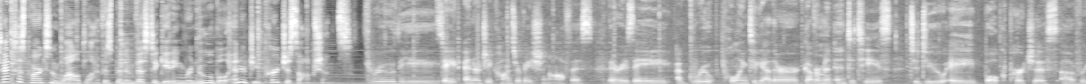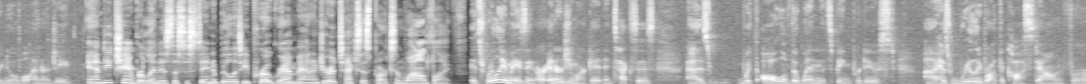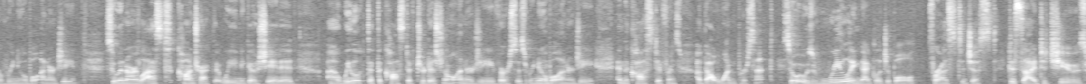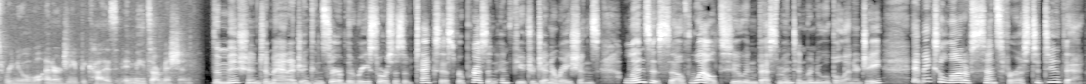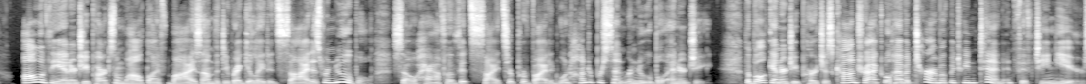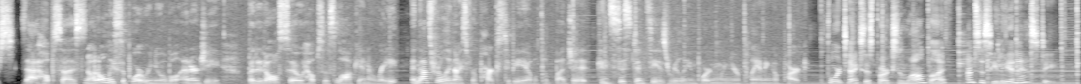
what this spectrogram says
Texas Parks and Wildlife has been investigating renewable energy purchase options. Through the State Energy Conservation Office, there is a, a group pulling together government entities to do a bulk purchase of renewable energy. Andy Chamberlain is the Sustainability Program Manager at Texas Parks and Wildlife. It's really amazing. Our energy market in Texas has, with all of the wind that's being produced, uh, has really brought the cost down for renewable energy. So, in our last contract that we negotiated, uh, we looked at the cost of traditional energy versus renewable energy, and the cost difference about 1%. So, it was really negligible for us to just decide to choose renewable energy because it meets our mission. The mission to manage and conserve the resources of Texas for present and future generations lends itself well to investment in renewable energy. It makes a lot of sense for us to do that. All of the energy Parks and Wildlife buys on the deregulated side is renewable, so half of its sites are provided 100% renewable energy. The bulk energy purchase contract will have a term of between 10 and 15 years. That helps us not only support renewable energy, but it also helps us lock in a rate. And that's really nice for parks to be able to budget. Consistency is really important when you're planning a park. For Texas Parks and Wildlife, I'm Cecilia Nasti.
